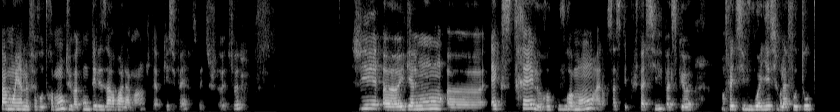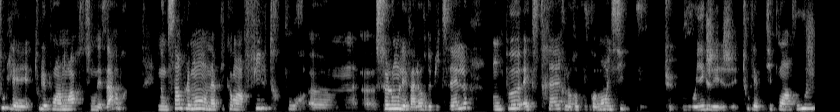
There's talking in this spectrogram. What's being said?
pas moyen de le faire autrement. Tu vas compter les arbres à la main. J'étais ok, super, ça va être, ça va être fun. J'ai également extrait le recouvrement. Alors ça, c'était plus facile parce que en fait, si vous voyez sur la photo, toutes les, tous les points noirs, ce sont des arbres. Donc, simplement en appliquant un filtre pour, euh, euh, selon les valeurs de pixels, on peut extraire le recouvrement. Ici, vous voyez que j'ai tous les petits points rouges,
